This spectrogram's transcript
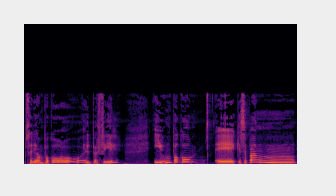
sería un poco el perfil y un poco que sepan,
